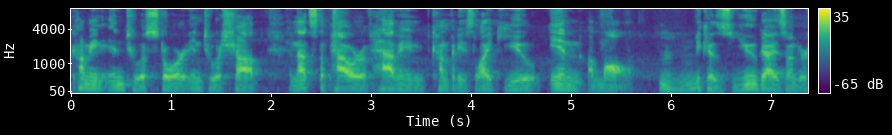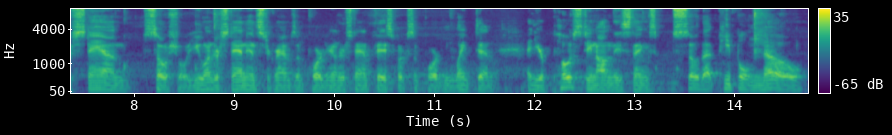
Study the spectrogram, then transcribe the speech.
coming into a store, into a shop, and that's the power of having companies like you in a mall. Because you guys understand social, you understand Instagram's important, you understand Facebook's important, LinkedIn, and you're posting on these things so that people know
